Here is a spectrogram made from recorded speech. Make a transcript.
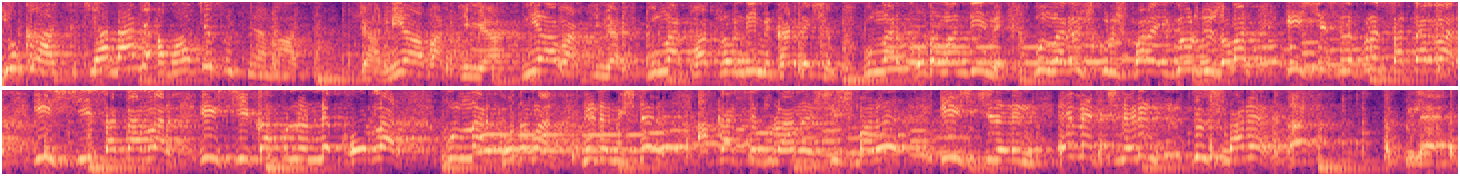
Yok artık ya. Bence abartıyorsun Sinan abi sen. Ya niye abartayım ya? Niye abartayım ya? Bunlar patron değil mi kardeşim? Bunlar kodaman değil mi? Bunlar üç kuruş parayı gördüğü zaman işçi sınıfını satarlar. İşçiyi satarlar. İşçiyi kapının önüne korlar. Bunlar kodaman. Ne demişler? Akasya durağının şişmanı, işçilerin, emekçilerin düşmanı. Öyle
